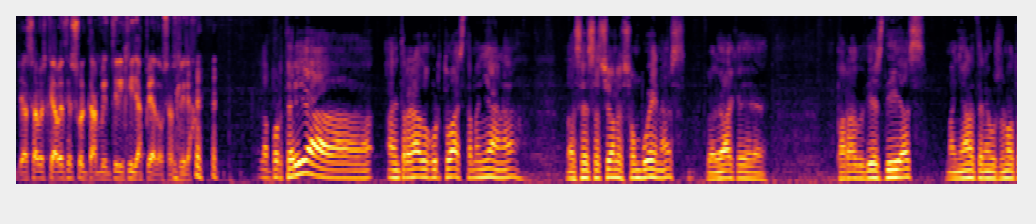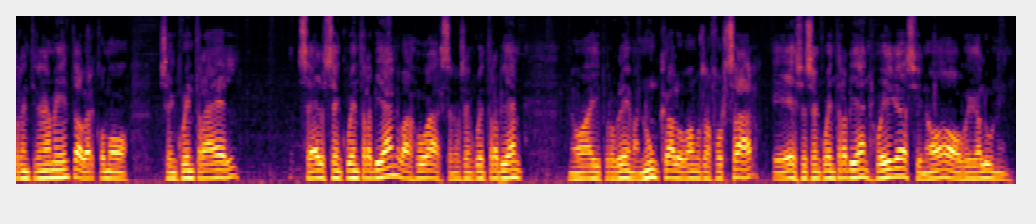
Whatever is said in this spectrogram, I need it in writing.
Ya sabes que a veces sueltan mentirijillas piadosas, mira. La portería ha entrenado Courtois esta mañana, las sensaciones son buenas, verdad que parado 10 días, mañana tenemos un otro entrenamiento, a ver cómo se encuentra él. Si él se encuentra bien, va a jugar, si no se encuentra bien, no hay problema, nunca lo vamos a forzar. Eh, si se encuentra bien, juega, si no, juega Lunin.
